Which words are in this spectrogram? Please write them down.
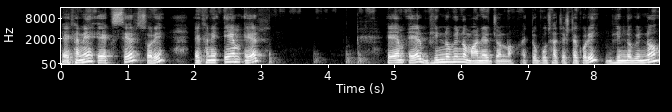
এখানে এক্সের সরি এখানে এম এর এম এর ভিন্ন ভিন্ন মানের জন্য একটু বোঝার চেষ্টা করি। ভিন্ন ভিন্ন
